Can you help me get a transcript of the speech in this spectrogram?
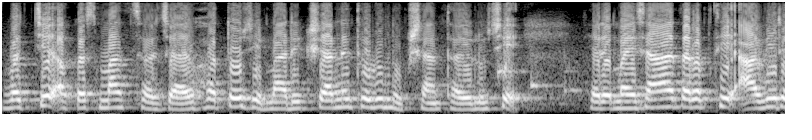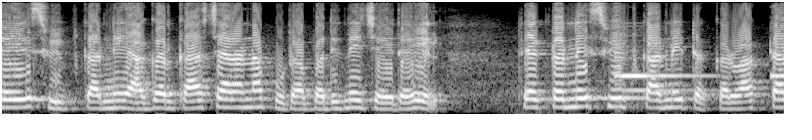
વચ્ચે અકસ્માત સર્જાયો હતો, જેમાં રિક્ષાને થોડું નુકસાન થયેલું છે. જ્યારે મહેસાણા તરફથી આવી રહેલ સ્વિફ્ટ કારની આગળ ઘાસચારાના પૂરા ભરીને જઈ રહેલ ટ્રેક્ટરને સ્વિફ્ટ કારની ટક્કર વાગતા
